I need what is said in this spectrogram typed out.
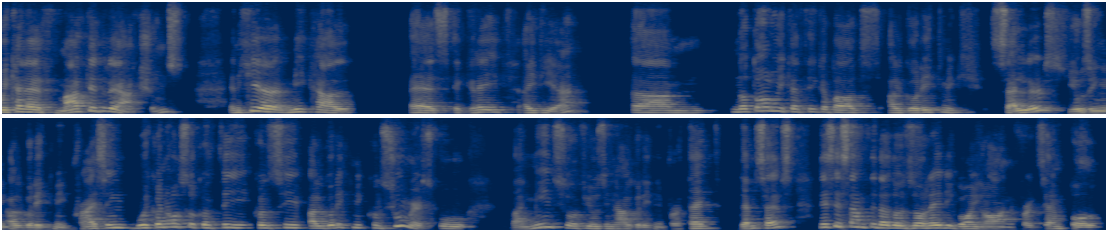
We can have market reactions, and here Michal has a great idea. Um, not only we can think about algorithmic sellers using algorithmic pricing, we can also conceive, conceive algorithmic consumers who, by means of using algorithm, protect themselves. This is something that was already going on, for example,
